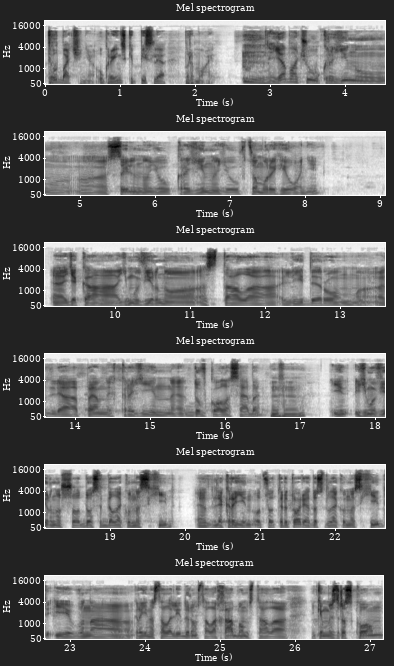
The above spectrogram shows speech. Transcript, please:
телебачення українське після перемоги. Я бачу Україну е, сильною країною в цьому регіоні, е, яка ймовірно стала лідером е, для певних країн е, довкола себе. Угу. І ймовірно, що досить далеко на схід. Е, Для країн оця територія досить далеко на схід, і вона країна стала лідером, стала хабом, стала якимось зразком,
